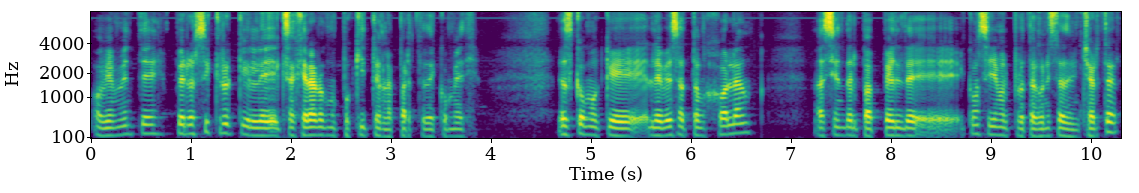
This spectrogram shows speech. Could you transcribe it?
obviamente, pero sí creo que le exageraron un poquito en la parte de comedia. Es como que le ves a Tom Holland haciendo el papel de, ¿cómo se llama el protagonista de Uncharted?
